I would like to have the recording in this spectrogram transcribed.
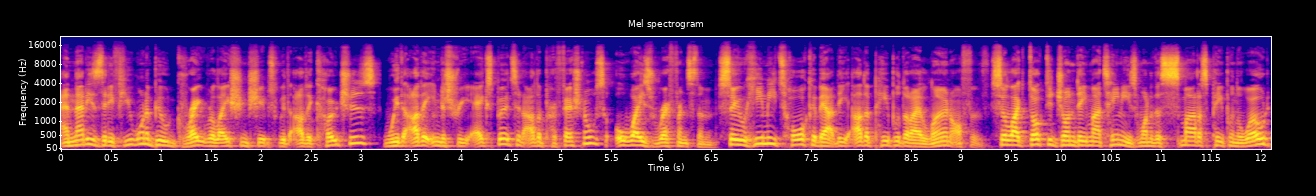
and that is that if you want to build great relationships with other coaches, with other industry experts and other professionals, always reference them. So you'll hear me talk about the other people that I learn off of. So like Dr. John Demartini is one of the smartest people in the world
